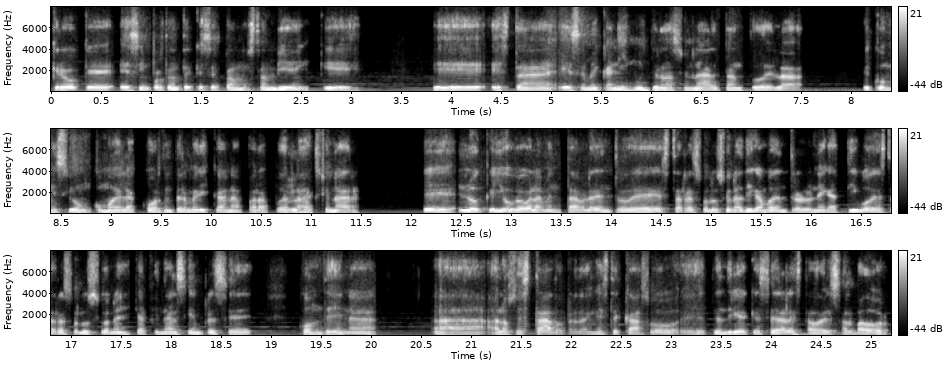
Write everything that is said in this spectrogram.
Creo que es importante que sepamos también que eh, está ese mecanismo internacional, tanto de la Comisión como de la Corte Interamericana, para poderlas accionar. Eh, lo que yo veo lamentable dentro de estas resoluciones, digamos dentro de lo negativo de estas resoluciones, es que al final siempre se condena a, los estados, ¿verdad? En este caso eh, tendría que ser al Estado de El Salvador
